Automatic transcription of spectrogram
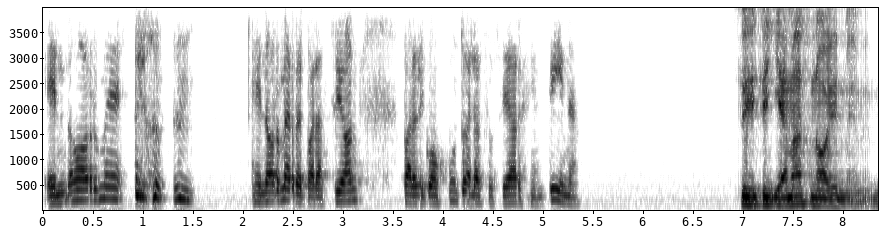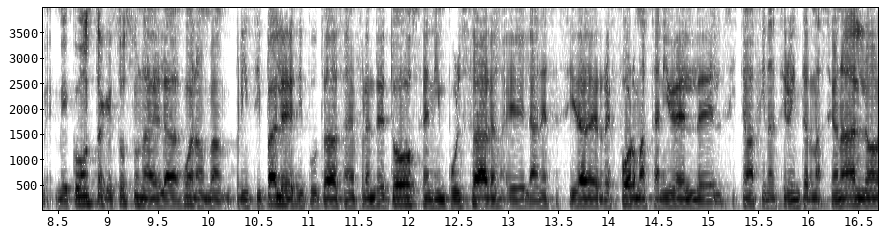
enorme, enorme reparación para el conjunto de la sociedad argentina. Sí, sí, y además no, me, consta que sos una de las bueno, principales diputadas en el Frente de Todos en impulsar eh, la necesidad de reformas a nivel del sistema financiero internacional, ¿no?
